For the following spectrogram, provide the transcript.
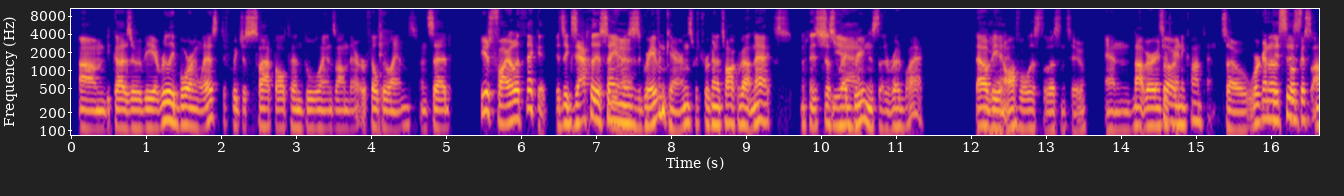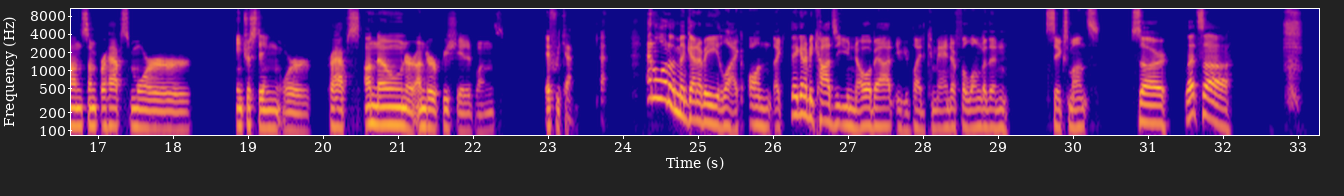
Um, because it would be a really boring list if we just slapped all ten dual lands on there or filter lands and said, "Here's Fire-Lit Thicket." It's exactly the same Yeah. as Graven Cairns, which we're going to talk about next. It's just Yeah. red green instead of red black. That would be an awful list to listen to and not very So- entertaining content. So we're going to This is- focus on some perhaps more interesting or perhaps unknown or underappreciated ones if we can. and a lot of them are going to be like on like they're going to be cards that you know about if you played commander for longer than six months so let's uh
